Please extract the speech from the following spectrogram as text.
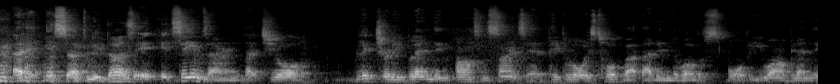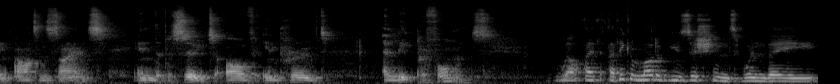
uh, it certainly does. It, it seems, Aaron, that you're literally blending art and science here. People always talk about that in the world of sport, but you are blending art and science in the pursuit of improved elite performance. Well, I, th- I think a lot of musicians, when they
